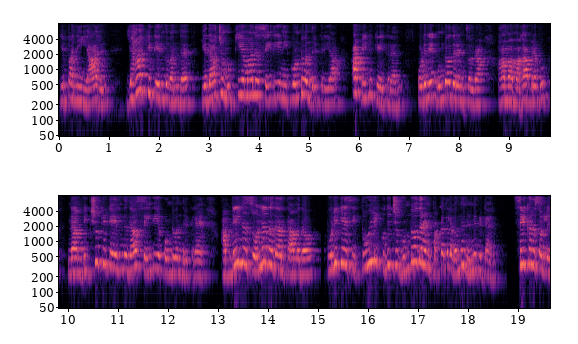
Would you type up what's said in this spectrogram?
எப்பா நீ யாரு? யார்கிட்ட இருந்து வந்த? ஏதாச்சும் முக்கியமான செய்தியை நீ கொண்டு வந்திருக்கிறியா? அப்படின்னு கேக்குறாரு. உடனே குண்டோதரன் சொல்றான் ஆமா மகாபிரபு நான் பிக்ஷு கிட்ட இருந்து தான் செய்தியை கொண்டு வந்திருக்கிறேன். அப்படின்னு சொன்னது தான் தாமதம். புலிகேசி துள்ளி குதிச்சு குண்டோதரன் பக்கத்துல வந்து நின்னுகிட்டாரு. சீக்கிரம் சொல்லு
